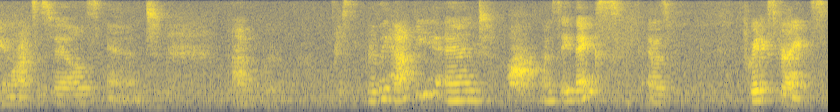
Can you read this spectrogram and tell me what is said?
in Roncesvalles, and really happy and I want to say thanks. It was a great experience.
